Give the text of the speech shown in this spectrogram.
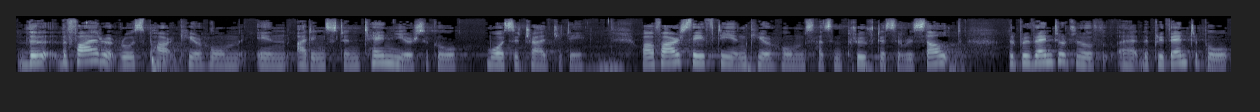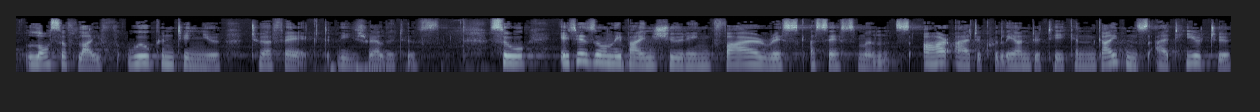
the, the fire at Rosepark Care Home in Uddingston 10 years ago was a tragedy. While fire safety in care homes has improved as a result, the uh, the preventable loss of life will continue to affect these relatives. So it is only by ensuring fire risk assessments are adequately undertaken and guidance adhered to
